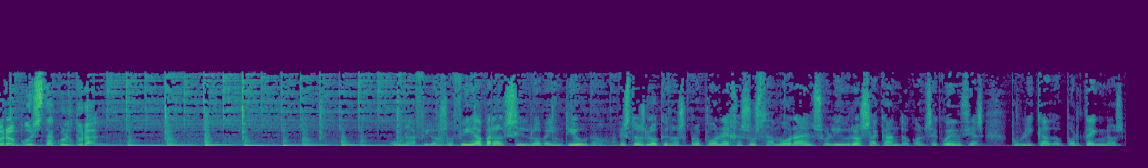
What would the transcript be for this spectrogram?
Propuesta cultural. Una filosofía para el siglo XXI. Esto es lo que nos propone Jesús Zamora en su libro Sacando Consecuencias, publicado por Tecnos.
